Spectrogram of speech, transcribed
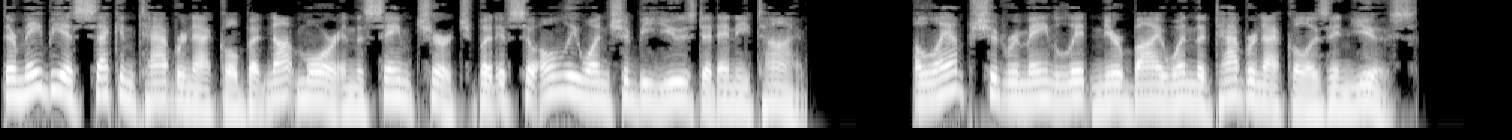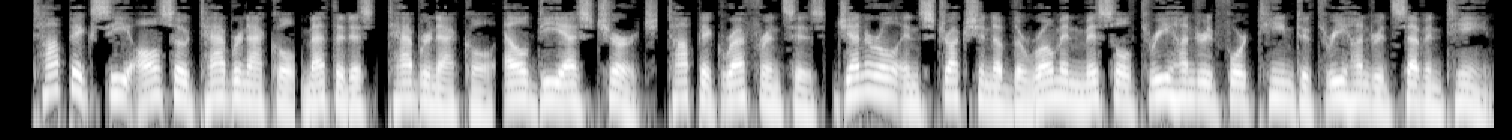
There may be a second tabernacle but not more in the same church but if so only one should be used at any time. A lamp should remain lit nearby when the tabernacle is in use. Topic see also Tabernacle Methodist Tabernacle LDS Church Topic References General Instruction of the Roman Missal 314 to 317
